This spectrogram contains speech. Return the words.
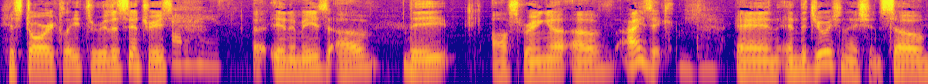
historically through the centuries Enemies. uh, enemies of the offspring of, of Isaac and and the Jewish nation. So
